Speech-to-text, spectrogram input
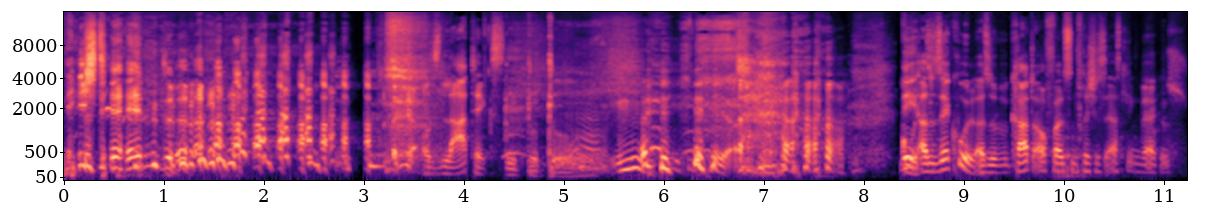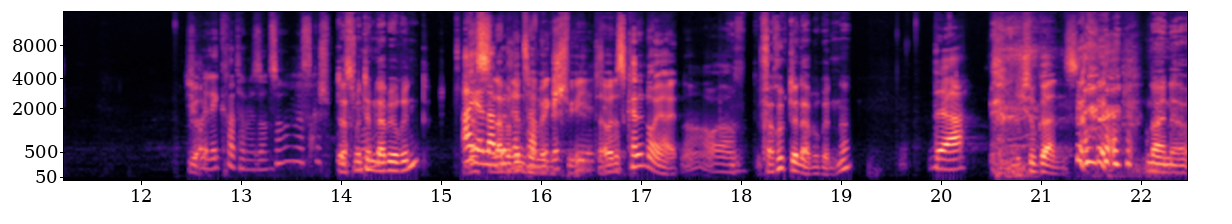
Echte Hände. Aus Latex. nee, also sehr cool. Also gerade auch, weil es ein frisches Erstlingswerk ist. Ich Ja. überlege gerade, haben wir sonst noch irgendwas gespielt? Das mit dem Nee. Labyrinth? Ah ja, Das Labyrinth, haben wir gespielt. Aber ja. das ist keine Neuheit, ne? Aber Verrückte Labyrinth, ne? ja. nicht so ganz. Nein, äh,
